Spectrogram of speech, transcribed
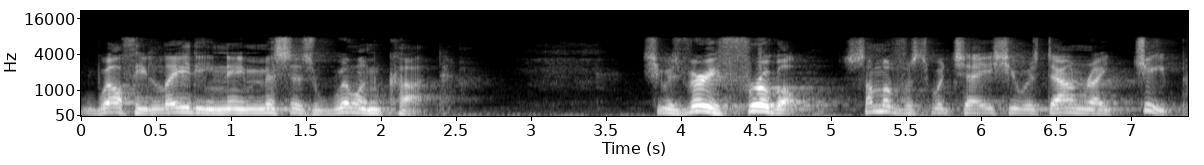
wealthy lady named Mrs. Willincott. She was very frugal. Some of us would say she was downright cheap.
